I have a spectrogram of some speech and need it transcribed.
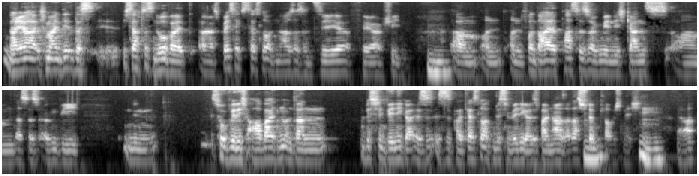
Naja, ich meine, das, ich sage das nur, weil äh, SpaceX, Tesla und NASA sind sehr verschieden. Mhm. Ähm, und, und von daher passt es irgendwie nicht ganz, ähm, dass es irgendwie so will ich arbeiten und dann ein bisschen weniger ist, ist es bei Tesla und ein bisschen weniger ist es bei NASA. Das stimmt, mhm. glaube ich, nicht. Mhm. Ja.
